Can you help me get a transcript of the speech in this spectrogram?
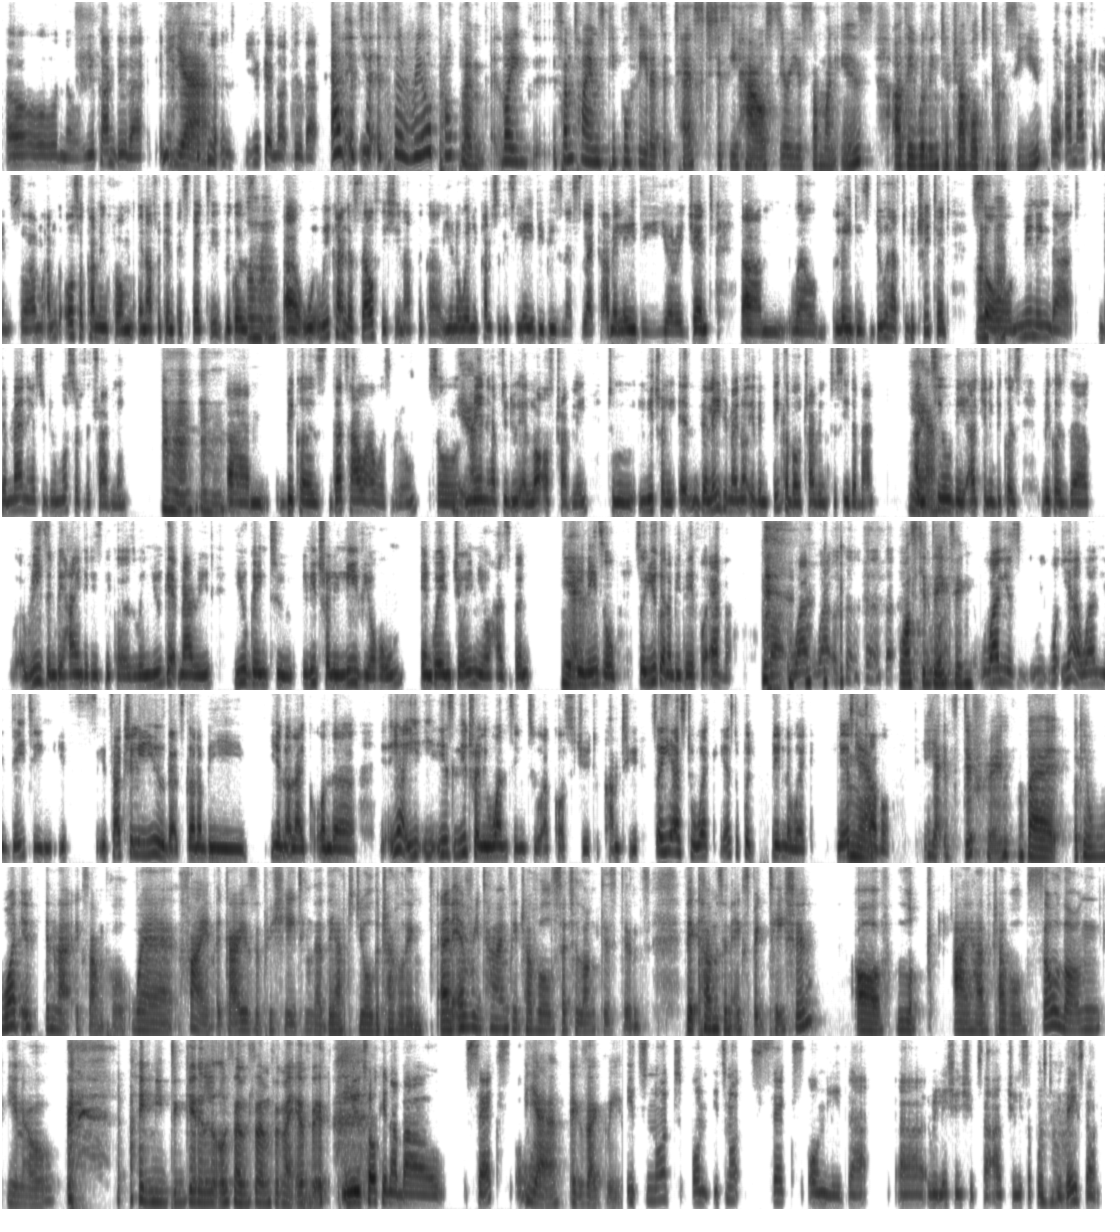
Oh no, you can't do that. yeah. you cannot do that. And it's It, it's the real problem. Like sometimes people see it as a test to see how serious someone is. Are they willing to travel to come see you? well, I'm African, so I'm I'm also coming from an African perspective because hmm uh, we, we kind of selfish in Africa. You know, when it comes to this lady business, like I'm a lady, you're a gent. Um, well, ladies do have to be treated. hmm So meaning that the man has to do most of the traveling hmm hmm um, because that's how I was grown. So Yeah. men have to do a lot of traveling to literally. and The lady might not even think about traveling to see the man Yeah. until they actually because because the reason behind it is because when you get married, you're going to literally leave your home and go and join your husband Yeah. in his home. So you're gonna be there forever. But while while Whilst you're dating. while you're yeah while you're dating, it's it's actually you that's gonna be you know like on the yeah he, he is literally wanting to accost you to come to you. So he has to work. He has to put in the work. He has to travel. Yeah, it's different. But okay, what in, in that example where fine, a guy is appreciating that they have to do all the traveling, and every time they travel such a long distance, there comes an expectation of, look, I have traveled so long, you know, I need to get a little some some for my effort. You're talking about sex? Yeah, exactly. it's not on it's not sex only that uh, relationships are actually supposed to be hmm based on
